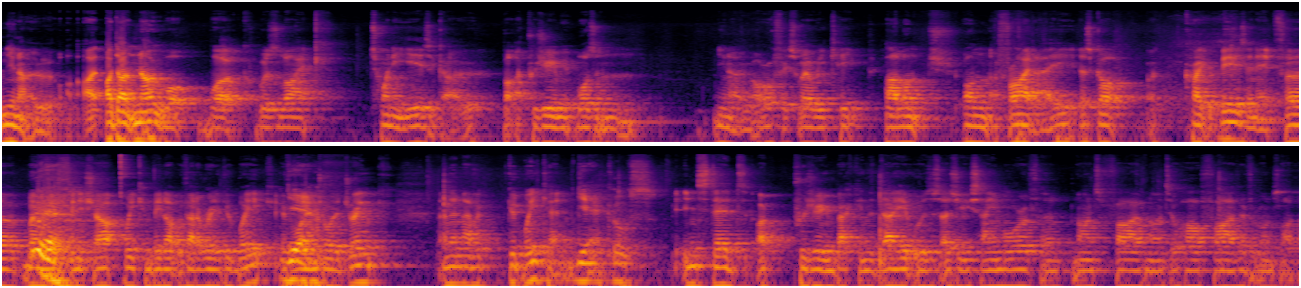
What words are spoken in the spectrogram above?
you know, I, I don't know what work was like 20 years ago, but I presume it wasn't, you know, our office where we keep our lunch on a Friday has got a crate of beers in it for when we finish up, we can be like, we've had a really good week, everyone Yeah. enjoy a drink, and then have a good weekend. Yeah, of course. Instead, I presume back in the day it was, as you say, more of the nine to five, nine till half five. Everyone's like,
